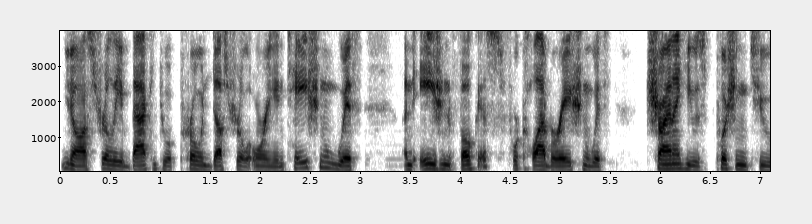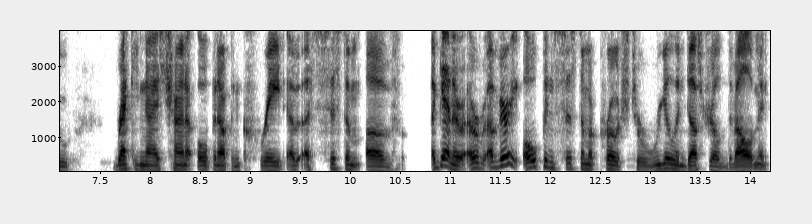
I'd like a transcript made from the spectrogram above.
you know Australia back into a pro-industrial orientation with an Asian focus for collaboration with China. He was pushing to recognize China, open up, and create a, a system of again a, a, very open system approach to real industrial development.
